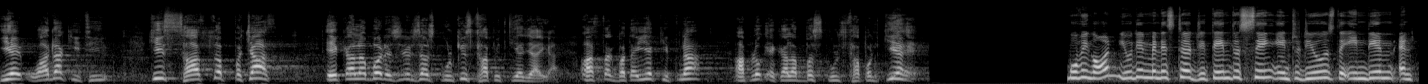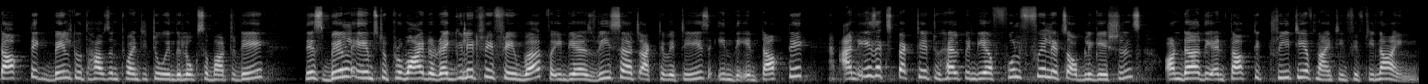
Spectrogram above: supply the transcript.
ये वादा की थी कि 750 एकलव्य रेसिडेंशियल स्कूल की स्थापित किया जाएगा। आज तक बताइए कितना आप लोग एकलव्य स्कूल स्थापन किया है? Moving on, Union Minister Jitendra Singh introduced the Indian Antarctic Bill 2022 in the Lok Sabha today. This bill aims to provide a regulatory framework for India's research activities in the Antarctic and is expected to help India fulfill its obligations under the Antarctic Treaty of 1959,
